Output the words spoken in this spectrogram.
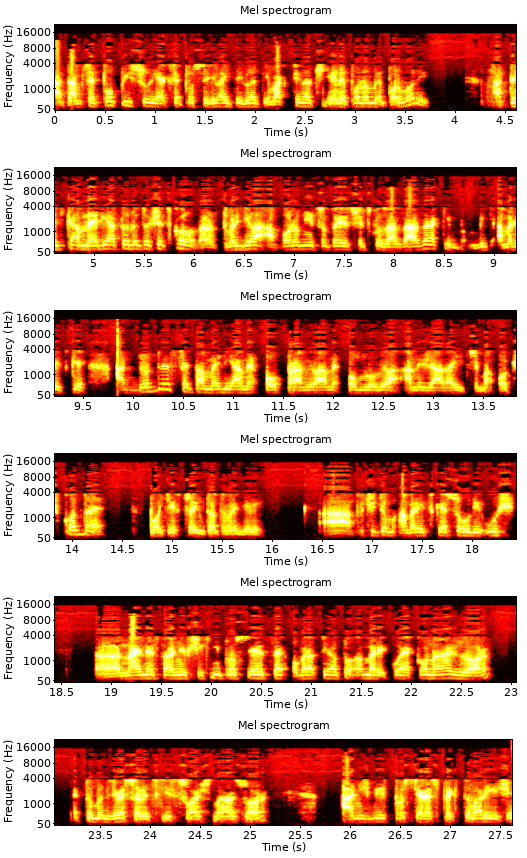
A tam se popisuje, jak se prostě dělají tyhle ty vakcinační a nepodobné podvody. A teďka média tohle to všechno tvrdila a podobně, co to je všechno za zázraky, byť americké. A dodnes se ta média neopravila, neomluvila a nežádají třeba očkodné po těch, co jim to tvrdili. A přitom americké soudy už e, na jedné straně všichni prostě se obrací na tu Ameriku jako náš vzor, jak to byl dříve sovětský svaz náš vzor, aniž by prostě respektovali, že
